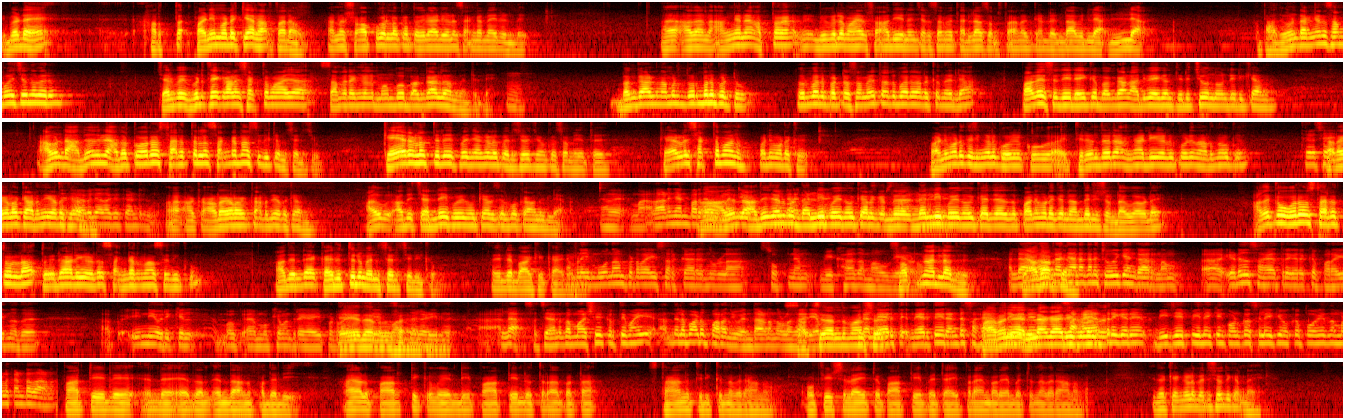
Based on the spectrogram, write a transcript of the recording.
ഇവിടെ ഹർത്ത പണി മുടക്കിയാൽ ഹർത്താലാവും. കാരണം ഷോപ്പുകളിലൊക്കെ തൊഴിലാളികൾ സംഘടനയിലുണ്ട്. അതാണ്. അങ്ങനെ അത്ര വിപുലമായ സ്വാധീനം ചില സമയത്ത് എല്ലാ സംസ്ഥാനങ്ങളിലും ഉണ്ടാവില്ല ഇല്ല. അപ്പോൾ അതുകൊണ്ട് അങ്ങനെ സംഭവിച്ചെന്ന് വരും. ചിലപ്പോൾ ഇവിടത്തേക്കാളും ശക്തമായ സമരങ്ങൾ മുമ്പ് ബംഗാളിൽ നടന്നിട്ടില്ലേ? ബംഗാൾ നമ്മൾ ദുർബലപ്പെട്ടു. ദുർബലപ്പെട്ട സമയത്ത് അതുപോലെ നടക്കുന്നില്ല. പഴയ സ്ഥിതിയിലേക്ക് ബംഗാൾ അതിവേഗം തിരിച്ചു വന്നുകൊണ്ടിരിക്കുകയാണ്. അതുകൊണ്ട് അതിന് അതൊക്കെ ഓരോ സ്ഥലത്തുള്ള സംഘടനാ സ്ഥിതിക്കനുസരിച്ചു. കേരളത്തിൽ ഇപ്പോൾ ഞങ്ങൾ പരിശോധിച്ച് നോക്കുന്ന സമയത്ത് കേരളം ശക്തമാണ് പണിമുടക്ക്. പണിമുടക്ക് നിങ്ങൾ കോഴി തിരുവനന്തപുരം അങ്ങാടികളിൽ കൂടി നടന്നു നോക്ക്. കടകളൊക്കെ അടഞ്ഞു കിടക്കുകയാണ്. കടകളൊക്കെ അടഞ്ഞു കിടക്കുകയാണ്. അത് അത് ചെന്നൈ പോയി നോക്കിയാൽ ചിലപ്പോൾ കാണില്ല. ആ മറ്റ് അത് ചിലപ്പോൾ ഡൽഹി പോയി നോക്കിയാൽ ഡൽഹി പോയി നോക്കിയാൽ പണിമുടക്കിന്റെ അന്തരീക്ഷം ഉണ്ടാകും അവിടെ. അതൊക്കെ ഓരോ സ്ഥലത്തുള്ള തൊഴിലാളികളുടെ സംഘടനാ സ്ഥിതിക്കും അതിന്റെ കരുത്തിനും അതിന്റെ ബാക്കി കാര്യം. നമ്മൾ ഈ മൂന്നാം പിണറായി സർക്കാർ എന്നുള്ള സ്വപ്നം വിഘാതമാവുകയാണ്? സ്വപ്നമല്ല അത് അല്ല അതല്ല ഞാൻ അങ്ങനെ ചോദിക്കാൻ കാരണം ഇടത് സഹയാത്രികരൊക്കെ പറയുന്നത് ഇനി ഒരിക്കൽ മുഖ്യമന്ത്രിയായി പിണറായി വന്നു കഴിയുന്ന അല്ല സച്ചിദാനന്ദ മാഷി കൃത്യമായി നിലപാട് പറഞ്ഞു എന്താണെന്നുള്ള കാര്യം. നേരത്തെ നേരത്തെ രണ്ട് സഹയാത്രികര് ബി ജെ പിയിലേക്കും കോൺഗ്രസിലേക്കും ഒക്കെ പോയത് നമ്മൾ കണ്ടതാണ്. പാർട്ടിയിൽ എന്റെ എന്താണ് പദവി? അയാൾ പാർട്ടിക്ക് വേണ്ടി പാർട്ടീന്റെ ഉത്തരവാദപ്പെട്ട സ്ഥാനത്തിരിക്കുന്നവരാണോ? ഒഫീഷ്യലായിട്ട് പാർട്ടിയെ പറ്റി അഭിപ്രായം പറയാൻ പറ്റുന്നവരാണോ? ഇതൊക്കെ നിങ്ങൾ പരിശോധിക്കണ്ടേ?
